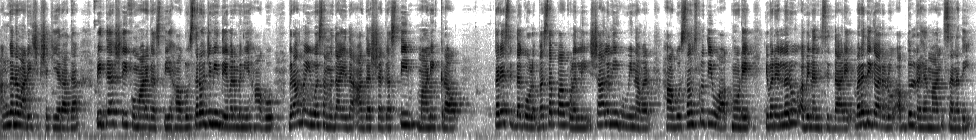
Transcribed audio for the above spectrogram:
ಅಂಗನವಾಡಿ ಶಿಕ್ಷಕಿಯರಾದ ವಿದ್ಯಾಶ್ರೀ ಕುಮಾರಗಸ್ತಿ ಹಾಗೂ ಸರೋಜಿನಿ ದೇವರಮನಿ ಹಾಗೂ ಗ್ರಾಮ ಯುವ ಸಮುದಾಯದ ಆದರ್ಶ ಗಸ್ತಿ ಮಾಣಿಕ್ ರಾವ್ ಕರೆಸಿದ್ದಗೋಳ್ ಬಸಪ್ಪ ಕುಳಲಿ, ಶಾಲಿನಿ ಹೂವಿನವರ್ ಹಾಗೂ ಸಂಸ್ಕೃತಿ ವಾಕ್ಮೋಡೆ ಇವರೆಲ್ಲರೂ ಅಭಿನಂದಿಸಿದ್ದಾರೆ. ವರದಿಗಾರರು ಅಬ್ದುಲ್ ರೆಹಮಾನ್ ಸನದಿ.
